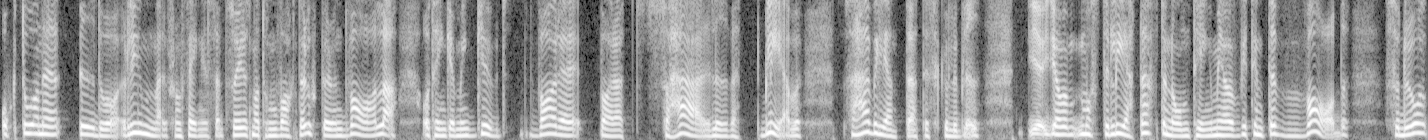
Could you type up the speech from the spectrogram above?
Och då när vi då rymmer från fängelset så är det som att hon vaknar upp ur en dvala och tänker men gud, var det bara så här livet blev? Så här vill jag inte att det skulle bli. Jag måste leta efter någonting men jag vet inte vad. Så då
